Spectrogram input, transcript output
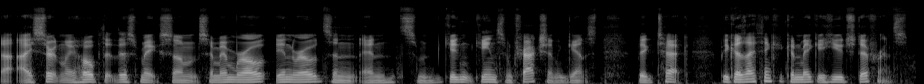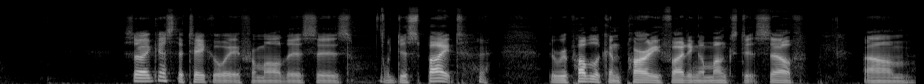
I certainly hope that this makes some some inroads and and some gain, gain some traction against big tech because I think it can make a huge difference. So, I guess the takeaway from all this is, despite the Republican Party fighting amongst itself, um,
